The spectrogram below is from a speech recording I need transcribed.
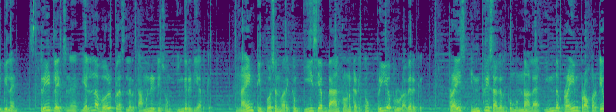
EB line street லைட்ஸ்னு எல்லா வேர்ல்ட் கிளாஸில் இருக்க அம்யூனிட்டிஸும் இங்க ரெடியா இருக்கு. 90% பர்சன்ட் வரைக்கும் ஈஸியாக பேங்க் லோனு கிடைக்கும் ப்ரீ அப்ரூவ்டாகவே இருக்குது ப்ரைஸ் இன்க்ரீஸ் ஆகிறதுக்கு முன்னால் இந்த ப்ரைம் ப்ராப்பர்ட்டியை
